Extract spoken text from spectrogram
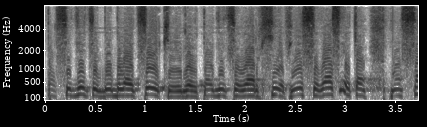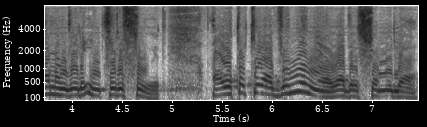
посидите в библиотеке или пойдите в архив, если вас это на самом деле интересует. А вот такие обвинения в адрес Шамиля,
